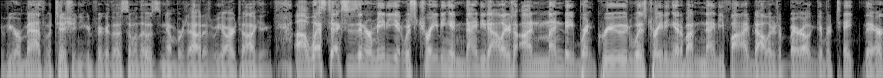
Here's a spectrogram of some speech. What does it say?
If you're a mathematician, you can figure those some of those numbers out as we are talking. Uh, West Texas Intermediate was trading at $90 on Monday. Brent crude was trading at about $95 a barrel, give or take there.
